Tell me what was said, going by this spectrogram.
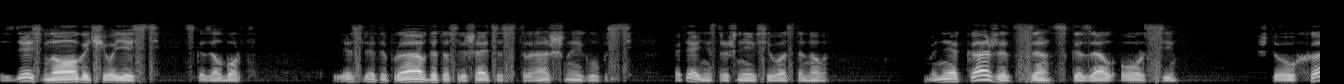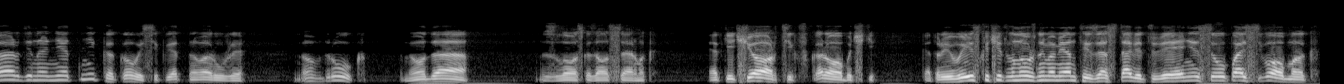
«Здесь много чего есть», — сказал Борт. «Если это правда, то совершается страшная глупость» хотя и не страшнее всего остального. «Мне кажется, — сказал Орси, — что у Хардина нет никакого секретного оружия. Но вдруг... Ну да, зло сказал Сермак. Эдакий чертик в коробочке, который выскочит в нужный момент и заставит Венеса упасть в обморок.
